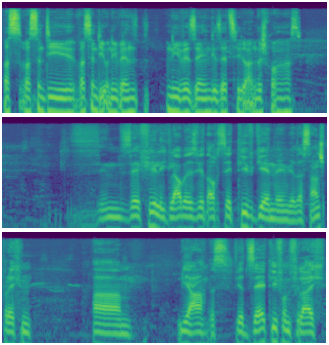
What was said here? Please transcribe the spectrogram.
was, was sind die, was sind die univers universellen Gesetze, die du angesprochen hast? Sind sehr viel. Ich glaube, es wird auch sehr tief gehen, wenn wir das ansprechen. Ähm, ja, das wird sehr tief und vielleicht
